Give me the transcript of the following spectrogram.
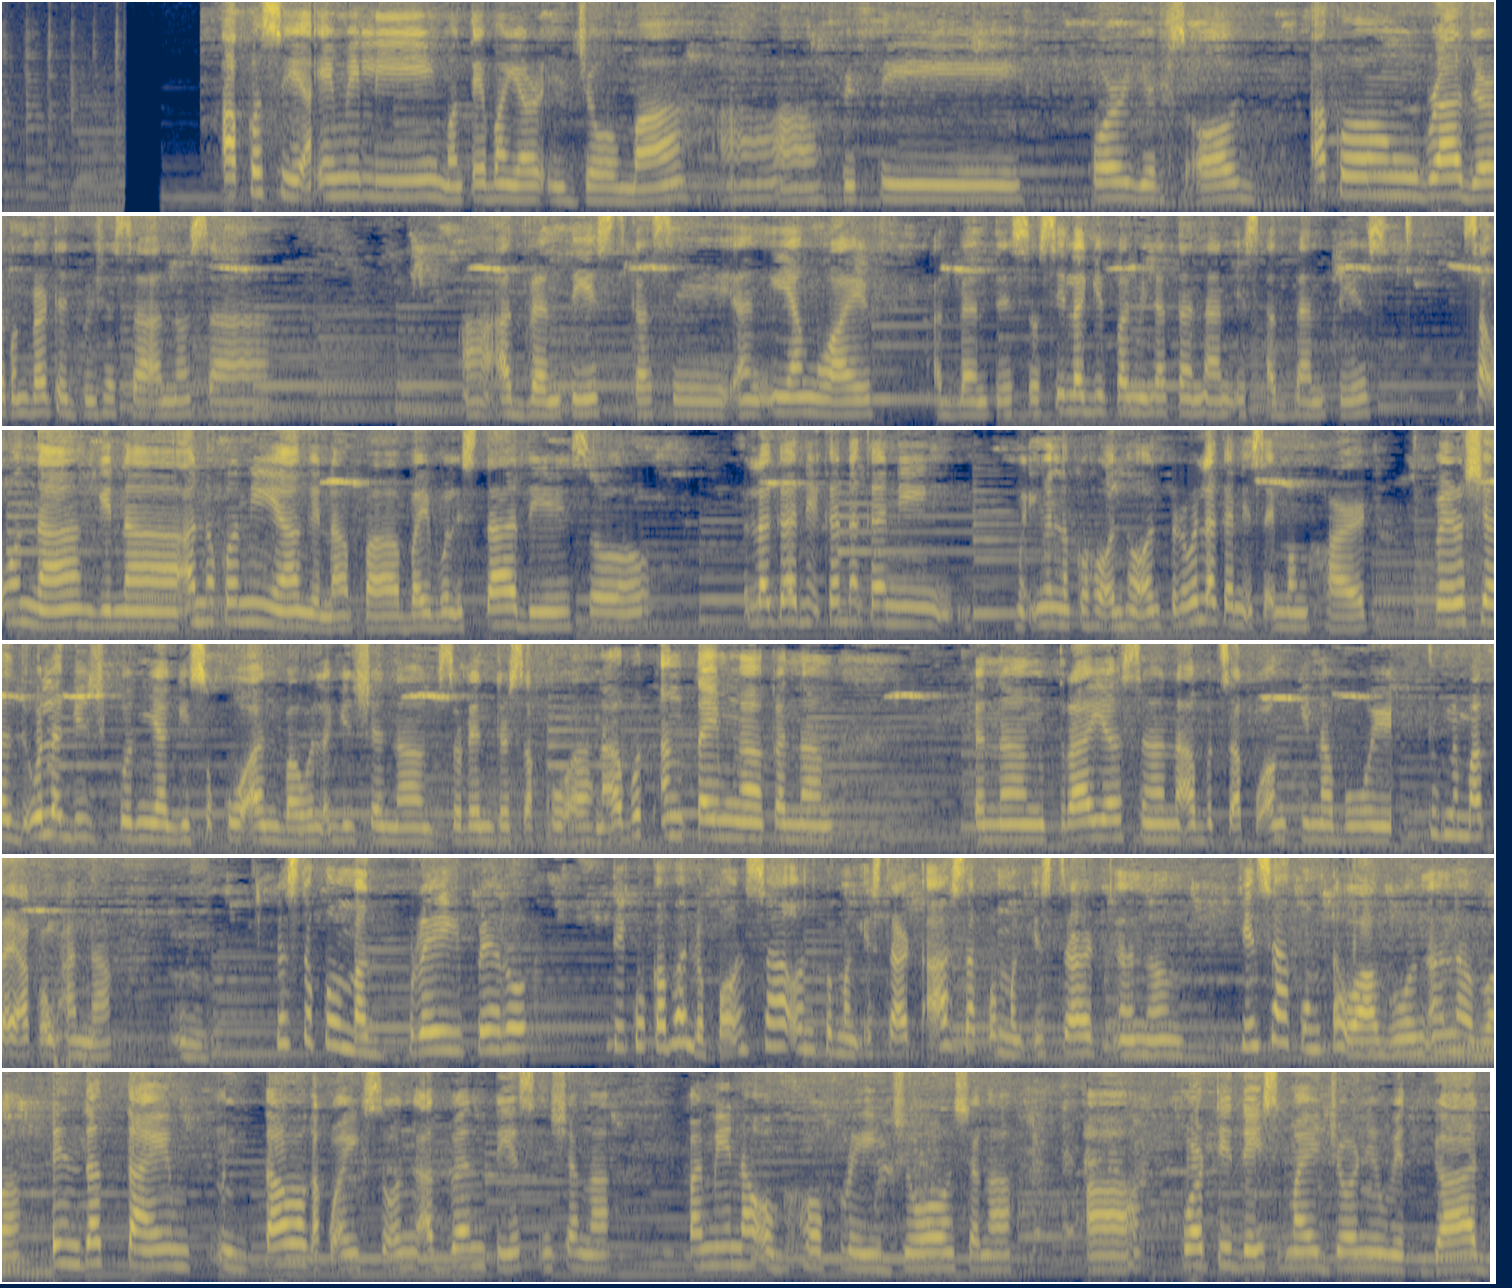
Ako si Emily Montemayor Ijoma, ah, uh, 50 4 years old. Akong brother, converted po siya sa, ano, sa uh, Adventist kasi ang iyang wife, Adventist. So sila gid pamilya tanan is Adventist. Sa una, gina ano ko niya, gina pa Bible study. So wala gani ka na kaning maingon lang ko hoon-hoon pero wala gani sa imong heart pero siya wala gid ko niya gisukuan ba wala gid siya nag surrender sa kuha naabot ang time nga kanang kanang trials na naabot sa ako ang kinabuhi. Tug namatay akong anak. Mm. gusto ko mag-pray pero di ko kabalo pa unsaon ko mag-start? Asa ko mag-start anang kinsa akong tawagon ana ba? In that time nagtawag ako igsoon nga Adventist and siya nga paminaw og Hope Radio siya nga ah, 40 days my journey with God.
